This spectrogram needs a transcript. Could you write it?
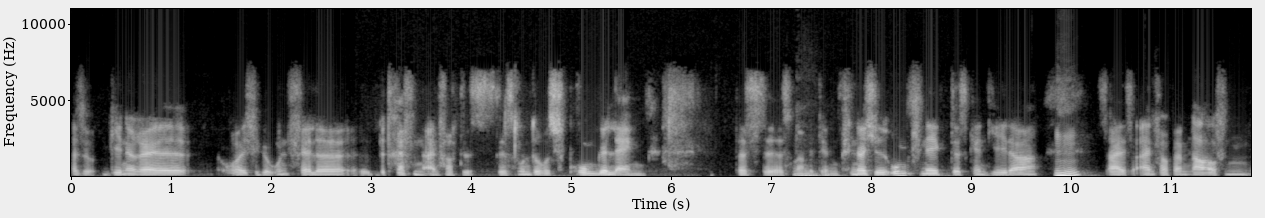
Also generell häufige Unfälle betreffen einfach das, das untere Sprunggelenk. Dass, dass man mit dem Knöchel umknickt, das kennt jeder. Mhm. Sei es einfach beim Laufen,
